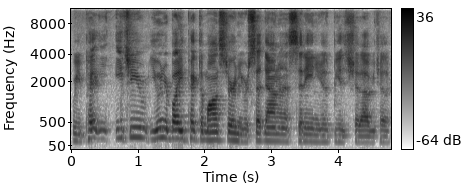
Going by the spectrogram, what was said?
where you pick each you you and your buddy picked a monster and you were set down in a city and you just beat the shit out of each other,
